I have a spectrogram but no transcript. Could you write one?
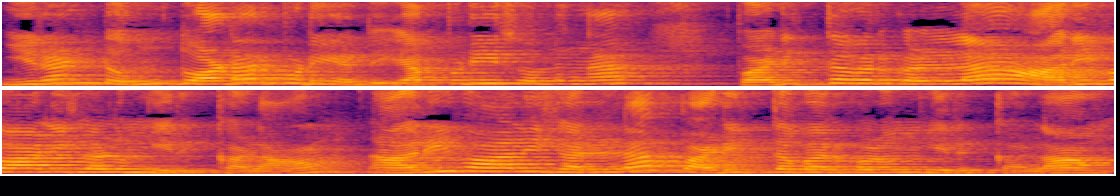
இரண்டும் தொடர்புடையது. எப்படி சொல்லுங்க? படித்தவர்களில் அறிவாளிகளும் இருக்கலாம் அறிவாளிகளில் படித்தவர்களும் இருக்கலாம்.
